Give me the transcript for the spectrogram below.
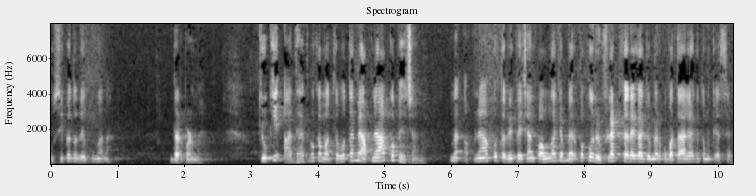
उसी पे तो देखूँगा ना, दर्पण में। क्योंकि आध्यात्म का मतलब होता है मैं अपने आप को पहचानू। मैं अपने आप को तभी पहचान पाऊँगा जब मेरे पर कोई रिफ्लेक्ट करेगा जो मेरे को बताएगा कि तुम कैसे हो।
